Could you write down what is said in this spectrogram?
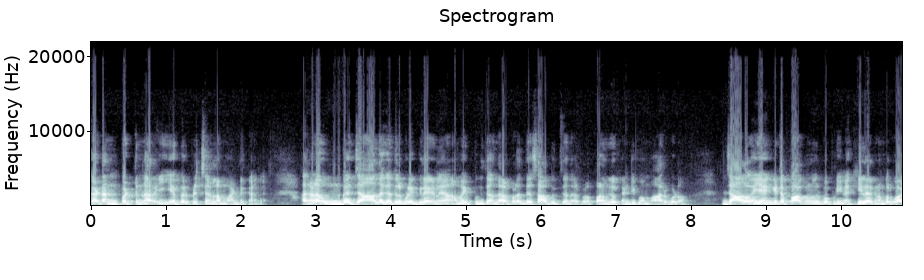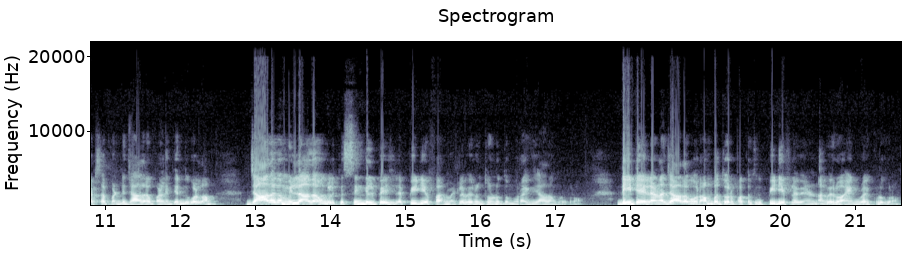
கடன் பட்டு நிறைய பேர் பிரச்சனைலாம் மாட்டிருக்காங்க. அதனால் உங்கள் ஜாதகத்தில் கூடிய கிரக அமைப்புக்கு தந்தால் போல் தசாபுக்கு தந்தால் போல பலன்கள் கண்டிப்பாக மாறுபடும். ஜாதகம் என்கிட்ட பார்க்கணும் விருப்பப்பட்டீங்கன்னா கீழே இருக்க நம்பருக்கு வாட்ஸ்அப் பண்ணிட்டு ஜாதக பலனை தெரிந்து கொள்ளலாம். ஜாதகம் இல்லாதவங்களுக்கு சிங்கிள் பேஜில் பிடிஎஃப் ஃபார்மேட்டில் வெறும் தொண்ணூத்தொம்பது ரூபாய்க்கு ஜாதகம் கொடுக்குறோம். டீட்டெயிலான ஜாதகம் ஒரு ஐம்பத்தோரு பக்கத்துக்கு பிடிஎஃப்ல வேணும்னா வெறும் ஐநூறுரூவாய்க்கு கொடுக்குறோம்.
